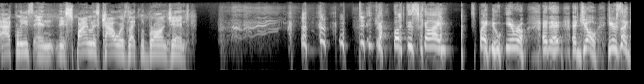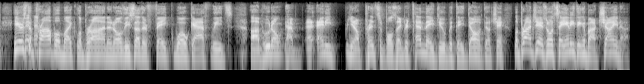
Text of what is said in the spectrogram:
athletes and these spineless cowards like LeBron James. Love this guy. My new hero. And, and, and Joe, here's like here's the problem. Like LeBron and all these other fake woke athletes um, who don't have any you know principles. They pretend they do, but they don't. They'll change. LeBron James won't say anything about China.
